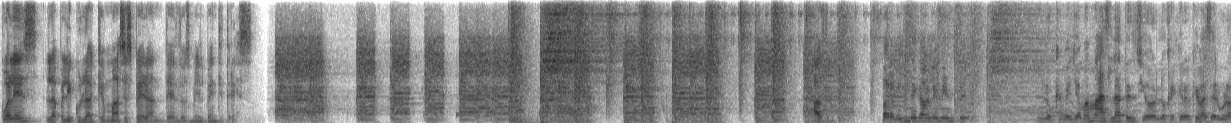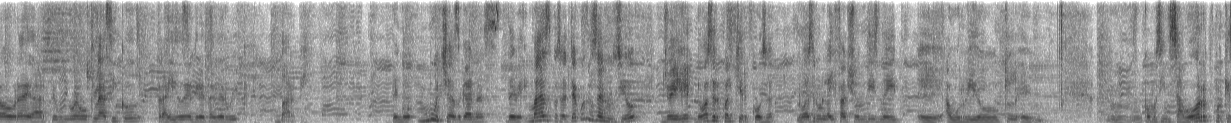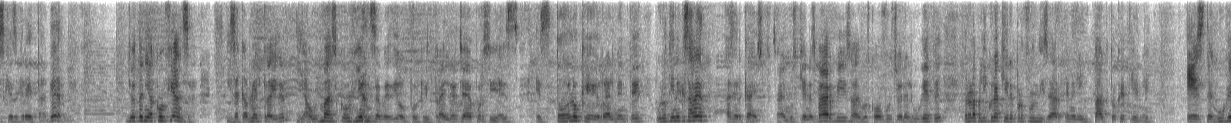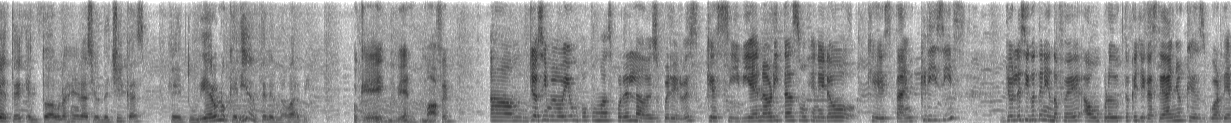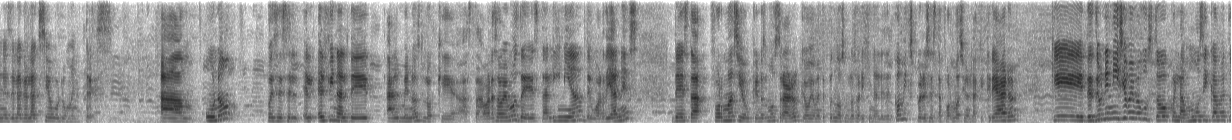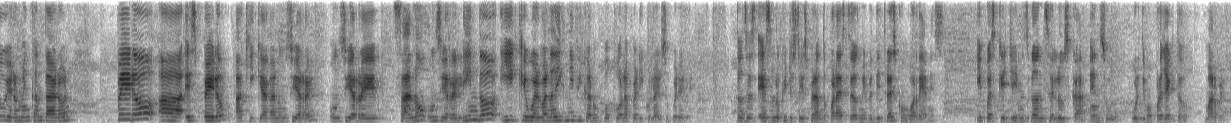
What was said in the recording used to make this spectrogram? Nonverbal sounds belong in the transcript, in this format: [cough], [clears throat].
¿Cuál es la película que más esperan del 2023? Hazlo. Para mí, innegablemente, lo que me llama más la atención, lo que creo que va a ser una obra de arte, un nuevo clásico traído de Greta Gerwig, Barbie. Tengo muchas ganas de ver. Más, o sea, ya cuando se anunció, yo dije, no va a ser cualquier cosa, no va a ser un live action Disney eh, aburrido, eh, mm, como sin sabor, porque es que es Greta Gerwig. Yo tenía confianza y sacaron el tráiler y aún más [laughs] confianza me dio, porque el tráiler ya de por sí es, es todo lo que realmente uno tiene que saber acerca de esto. Sabemos quién es Barbie, sabemos cómo funciona el juguete, pero la película quiere profundizar en el impacto que tiene este juguete en toda una generación de chicas que tuvieron o querían tener una Barbie. Ok, muy bien. Mafe. yo sí me voy un poco más por el lado de superhéroes, que si bien ahorita es un género que está en crisis, yo le sigo teniendo fe a un producto que llega este año, que es Guardianes de la Galaxia Volumen 3. uno, pues es el, el, final de al menos lo que hasta ahora sabemos de esta línea de Guardianes, de esta formación que nos mostraron, que obviamente pues no son los originales del cómics, pero es esta formación la que crearon, que desde un inicio a mí me gustó, con la música me tuvieron, me encantaron pero ah, espero aquí que hagan un cierre, un cierre sano, un cierre lindo y que vuelvan a dignificar un poco la película del superhéroe. Entonces es lo que yo estoy esperando para este 2023 con Guardianes. Y pues que James Gunn se luzca en su último proyecto, Marvel.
